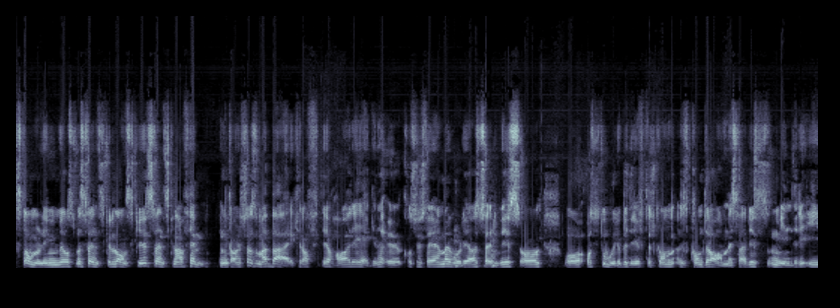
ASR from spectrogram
Sammenligner vi oss med svensker og dansker, svenskene har 15 kanskje, som er bærekraftige, har egne økosystemer hvor de har service og, og, og store bedrifter som kan, kan, dra med seg de mindre i,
